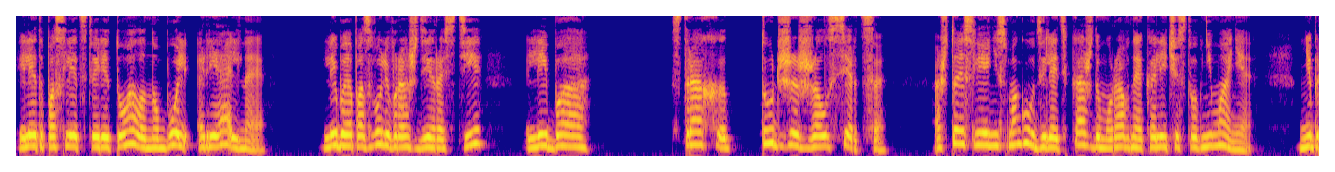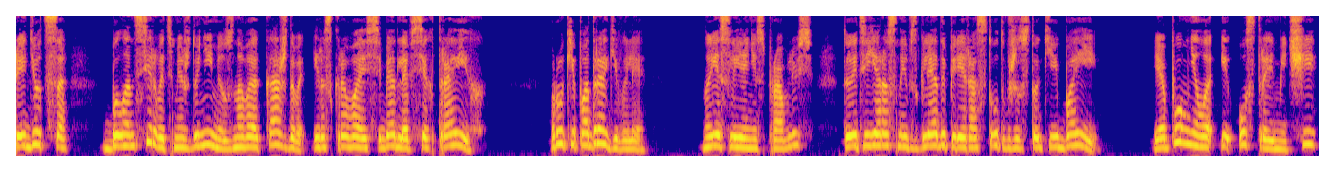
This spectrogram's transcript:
или это последствия ритуала, но боль реальная. Либо я позволю вражде расти, либо... Страх тут же сжал сердце. А что, если я не смогу уделять каждому равное количество внимания? Мне придется балансировать между ними, узнавая каждого и раскрывая себя для всех троих. Руки подрагивали, но если я не справлюсь, то эти яростные взгляды перерастут в жестокие бои. Я помнила и острые мечи,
